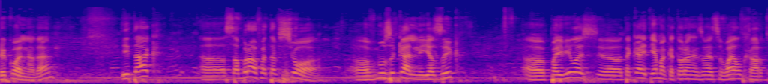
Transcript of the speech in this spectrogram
Прикольно, да? Итак, э, собрав это все э, в музыкальный язык, э, появилась такая тема, которая называется Wild Heart.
